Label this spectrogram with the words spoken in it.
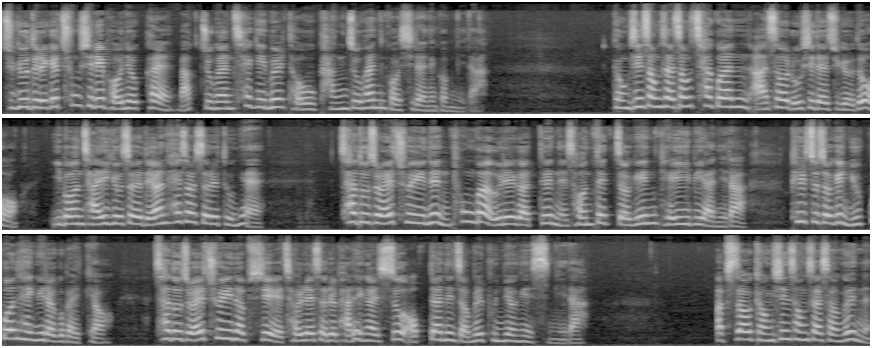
주교들에게 충실히 번역할 막중한 책임을 더욱 강조한 것이라는 겁니다. 경신성사성 차관 아서 로시다 주교도 이번 자의교서에 대한 해설서를 통해 사도좌의 추인은 통과 의례 같은 선택적인 개입이 아니라 필수적인 유권 행위라고 밝혀 사도좌의 추인 없이 전례서를 발행할 수 없다는 점을 분명히 했습니다. 앞서 경신성사성은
